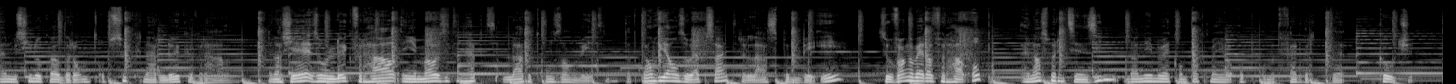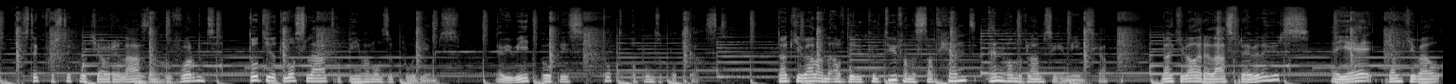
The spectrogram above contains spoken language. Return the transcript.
en misschien ook wel er rond op zoek naar leuke verhalen. En als jij zo'n leuk verhaal in je mouw zitten hebt, laat het ons dan weten. Dat kan via onze website relaas.be. Zo vangen wij dat verhaal op en als we er iets in zien, dan nemen wij contact met jou op om het verder te coachen. Stuk voor stuk wordt jouw relaas dan gevormd tot je het loslaat op een van onze podiums. En wie weet ook eens tot op onze podcast. Dankjewel aan de afdeling cultuur van de stad Gent en van de Vlaamse gemeenschap. Dankjewel relaas vrijwilligers en jij dankjewel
